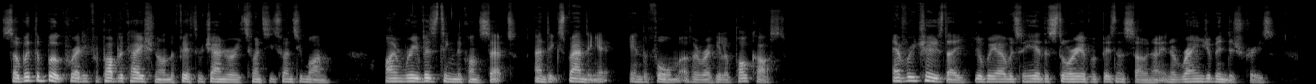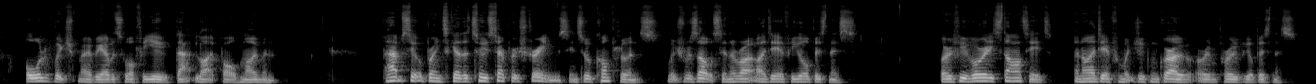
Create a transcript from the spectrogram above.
So, with the book ready for publication on the 5th of January 2021, I'm revisiting the concept and expanding it in the form of a regular podcast. Every Tuesday, you'll be able to hear the story of a business owner in a range of industries all of which may be able to offer you that light bulb moment. Perhaps it will bring together two separate streams into a confluence which results in the right idea for your business. Or if you've already started, an idea from which you can grow or improve your business.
